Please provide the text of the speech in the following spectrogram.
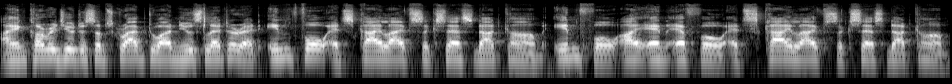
I encourage you to subscribe to our newsletter at info at skylifesuccess.com. Info, I N F O, at skylifesuccess.com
